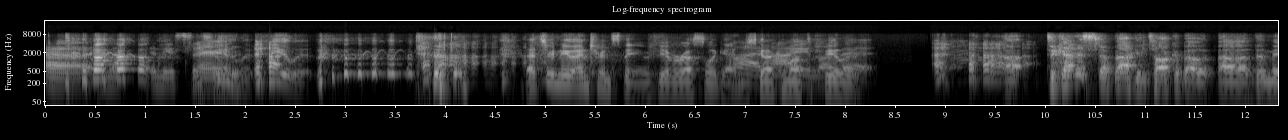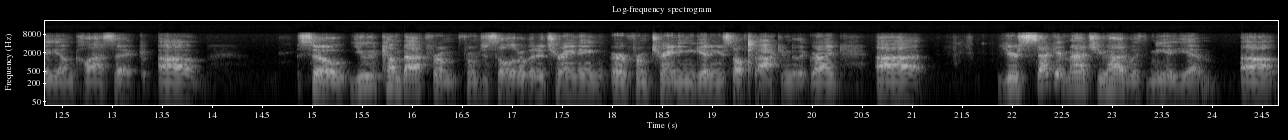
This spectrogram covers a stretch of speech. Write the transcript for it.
uh, in, that, in these scenarios. Feel it, feel it. That's your new entrance theme. If you ever wrestle again, you just gotta come out I to love feel it. Uh, to kind of step back and talk about uh, the Mae Young Classic. Um, so you had come back from from just a little bit of training, or from training and getting yourself back into the grind. Uh, your second match you had with Mia Yim uh,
